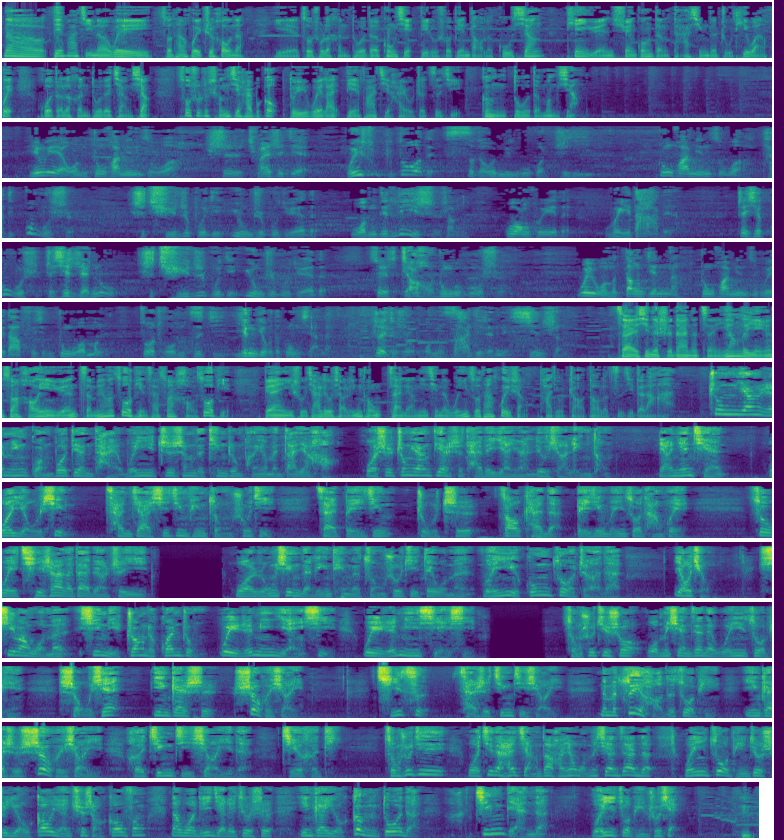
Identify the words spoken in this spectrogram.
那编发集呢，为座谈会之后呢，也做出了很多的贡献，比如说编导了《故乡》《天元》《炫光》等大型的主题晚会，获得了很多的奖项。做出的成绩还不够，对于未来，编发集还有着自己更多的梦想。因为啊，我们中华民族啊，是全世界为数不多的四个文明古国之一。中华民族啊，它的故事是取之不尽、用之不绝的。我们的历史上光辉的。伟大的这些故事、这些人物是取之不尽、用之不绝的，所以讲好中国故事，为我们当今呢中华民族伟大复兴中国梦做出我们自己应有的贡献来，这就是我们杂技人的心声。在新的时代呢，怎样的演员算好演员？怎么样的作品才算好作品？表演艺术家六小龄童在两年前的文艺座谈会上，他就找到了自己的答案。中央人民广播电台文艺之声的听众朋友们，大家好。我是中央电视台的演员六小龄童。两年前，我有幸参加习近平总书记在北京主持召开的北京文艺座谈会，作为七十二个代表之一，我荣幸地聆听了总书记对我们文艺工作者的要求，希望我们心里装着观众，为人民演戏，为人民写戏。总书记说，我们现在的文艺作品，首先。应该是社会效益，其次才是经济效益。那么最好的作品应该是社会效益和经济效益的结合体。总书记，我记得还讲到，好像我们现在的文艺作品就是有高原缺少高峰。那我理解的就是应该有更多的啊经典的文艺作品出现。嗯。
